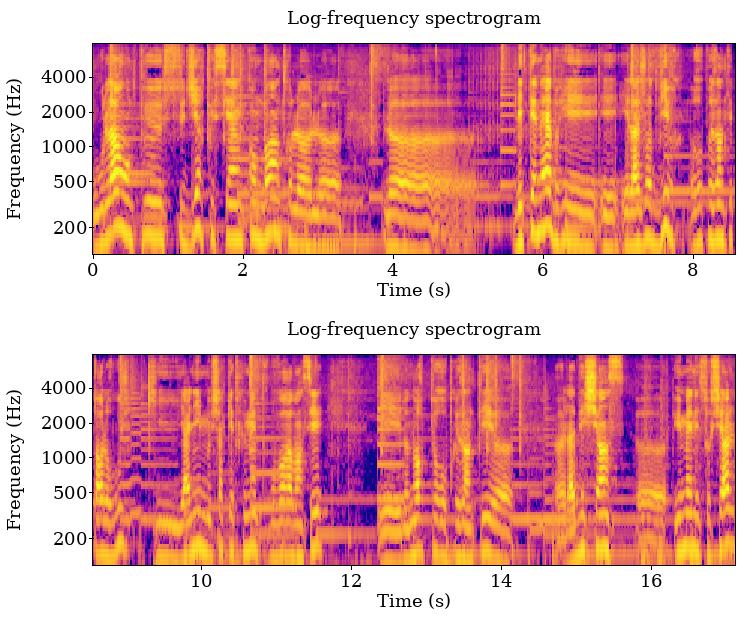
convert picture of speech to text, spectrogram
Où là, on peut se dire que c'est un combat entre le, le- le- les ténèbres et, la joie de vivre représentée par le rouge qui anime chaque être humain pour pouvoir avancer. Et le noir peut représenter euh, euh, la déchéance euh, humaine et sociale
